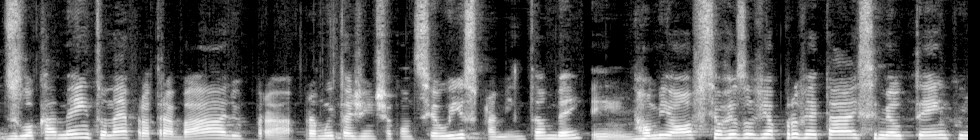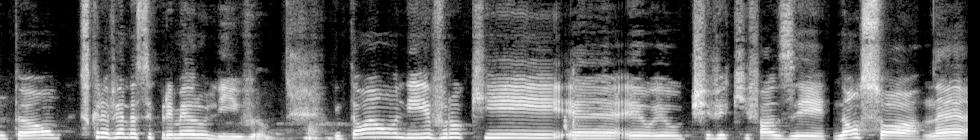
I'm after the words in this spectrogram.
deslocamento, né, para trabalho, para muita gente aconteceu isso, para mim também. Em home office eu resolvi aproveitar esse meu tempo, então, escrevendo esse primeiro livro. Então é um livro que é, eu, eu, tive que fazer não só né,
